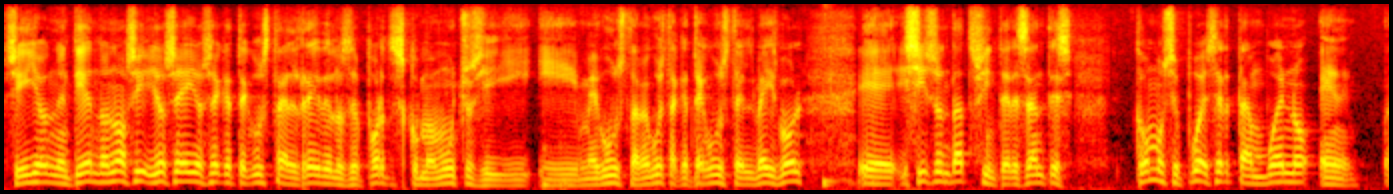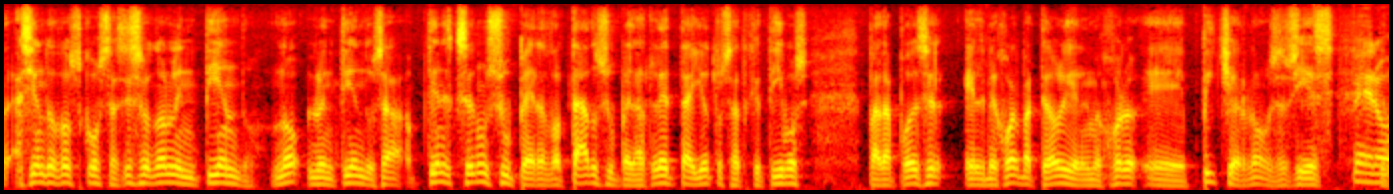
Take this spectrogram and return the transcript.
Sí, yo no entiendo, no, sí, yo sé, yo sé que te gusta el rey de los deportes como muchos y, me gusta, me gusta que te guste el béisbol. Eh, sí son datos interesantes. ¿Cómo se puede ser tan bueno en, haciendo dos cosas? Eso no lo entiendo, no lo entiendo. O sea, tienes que ser un superdotado, superatleta y otros adjetivos para poder ser el mejor bateador y el mejor eh, pitcher, ¿no? O sea, sí es pero,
